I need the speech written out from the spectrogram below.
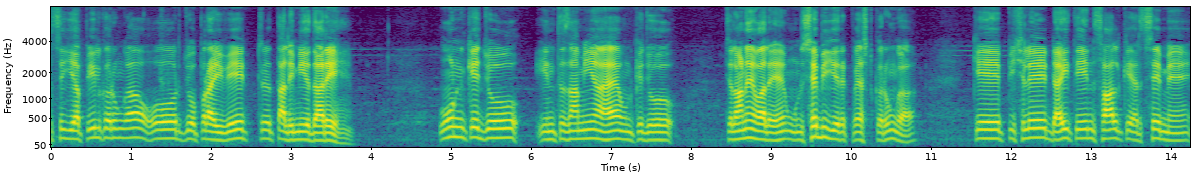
से ये अपील करूँगा और जो प्राइवेट तालीमी इदारे हैं, उनके जो इंतज़ामिया है, उनके जो चलाने वाले हैं, उनसे भी ये रिक्वेस्ट करूँगा कि पिछले ढाई तीन साल के अरसे में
